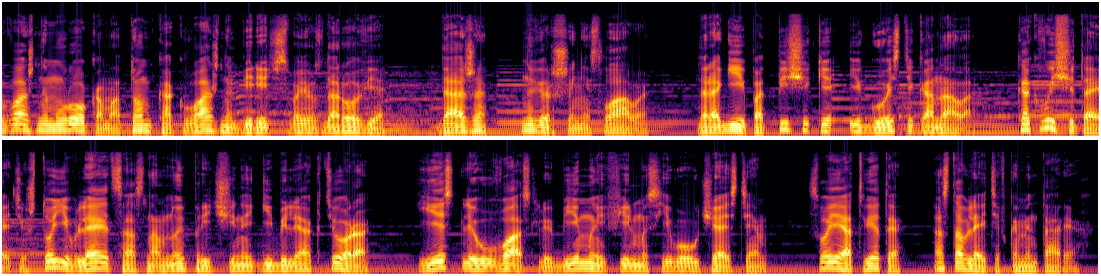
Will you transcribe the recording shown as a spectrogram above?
важным уроком о том, как важно беречь свое здоровье, даже на вершине славы. Дорогие подписчики и гости канала, как вы считаете, что является основной причиной гибели актера? Есть ли у вас любимые фильмы с его участием? Свои ответы оставляйте в комментариях.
